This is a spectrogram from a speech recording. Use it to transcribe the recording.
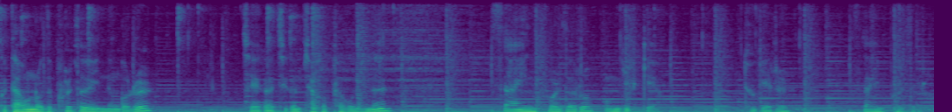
그 다운로드 폴더에 있는 거를 제가 지금 작업하고 있는 사인 폴더로 옮길게요. 두 개를 사인 폴더로.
